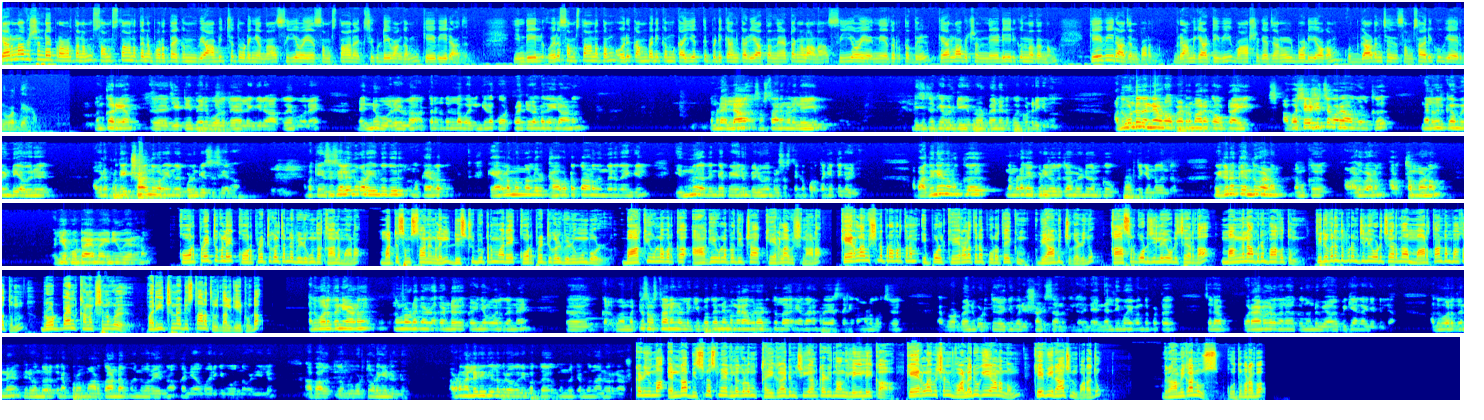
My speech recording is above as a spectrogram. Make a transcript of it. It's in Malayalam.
കേരള വിഷന്റെ പ്രവർത്തനം സംസ്ഥാനത്തിന് പുറത്തേക്കും വ്യാപിച്ചു തുടങ്ങിയെന്ന് സി ഒ എ സംസ്ഥാന എക്സിക്യൂട്ടീവ് അംഗം കെ വി രാജൻ. ഇന്ത്യയിൽ ഒരു സംസ്ഥാനത്തും ഒരു കമ്പനിക്കും കയ്യെത്തിപ്പിടിക്കാൻ കഴിയാത്ത നേട്ടങ്ങളാണ് സി ഒ എ നേതൃത്വത്തിൽ കേരള വിഷൻ നേടിയിരിക്കുന്നതെന്നും കെ വി രാജൻ പറഞ്ഞു. ഗ്രാമിക ടി വി വാർഷിക ജനറൽ ബോഡി യോഗം ഉദ്ഘാടനം ചെയ്ത് സംസാരിക്കുകയായിരുന്നു അദ്ദേഹം. നമുക്കറിയാം ജി ടി പി എൽ പോലത്തെ അല്ലെങ്കിൽ പോലെ ഡെന്നു പോലെയുള്ള അത്തരത്തിലുള്ള വലിയ കോർപ്പറേറ്റുകളുടെ കയ്യിലാണ് നമ്മുടെ എല്ലാ സംസ്ഥാനങ്ങളിലെയും digital cable T V broadband ഒക്കെ പോയിക്കൊണ്ടിരിക്കുന്നത്. അതുകൊണ്ട് തന്നെ അവിടെ ഓപ്പറേറ്റർമാരൊക്കെ ഔട്ടായി. അവശേഷിച്ച കുറേ ആളുകൾക്ക് നിലനിൽക്കാൻ വേണ്ടി അവർ അവരെ പ്രതീക്ഷ എന്ന് പറയുന്നത് ഇപ്പോഴും കെ സി സി എല്ലാണ് അപ്പോൾ കെ സി സി എൽ എന്ന് പറയുന്നത് ഒരു കേരള കേരളം എന്നുള്ളൊരു ഠാവട്ടത്താണ് നിന്നിരുന്നതെങ്കിൽ ഇന്ന് അതിന്റെ പേരും പെരുമയും പ്രശസ്തിയൊക്കെ പുറത്തേക്ക് എത്തിക്കഴിഞ്ഞു. അപ്പോൾ അതിനെ നമുക്ക് നമ്മുടെ കൈപ്പിടിയിൽ ഒതുക്കാൻ വേണ്ടി നമുക്ക് പ്രവർത്തിക്കേണ്ടതുണ്ട്. അപ്പോൾ ഇതിനൊക്കെ എന്ത് വേണം? നമുക്ക് ആൾ വേണം അർത്ഥം വേണം വലിയ കൂട്ടായ്മ ഇനി ഉയരണം. കോർപ്പറേറ്റുകളെ കോർപ്പറേറ്റുകൾ തന്നെ വിഴുങ്ങുന്ന കാലമാണ്. മറ്റ് സംസ്ഥാനങ്ങളിൽ ഡിസ്ട്രിബ്യൂട്ടർമാരെ കോർപ്പറേറ്റുകൾ വിഴുങ്ങുമ്പോൾ ബാക്കിയുള്ളവർക്ക് ആകെയുള്ള പ്രതീക്ഷ കേരള വിഷനാണ് കേരള വിഷന്റെ പ്രവർത്തനം ഇപ്പോൾ കേരളത്തിന് പുറത്തേക്കും വ്യാപിച്ചു കഴിഞ്ഞു. കാസർഗോഡ് ജില്ലയോട് ചേർന്ന മംഗലാപുരം ഭാഗത്തും തിരുവനന്തപുരം ജില്ലയോട് ചേർന്ന മാർത്താണ്ഡം ഭാഗത്തും ബ്രോഡ്ബാൻഡ് കണക്ഷനുകൾ പരീക്ഷണാടിസ്ഥാനത്തിൽ നൽകിയിട്ടുണ്ട്. അതുപോലെ തന്നെയാണ് നമ്മളവിടെ കണ്ട് കഴിഞ്ഞ പോലെ തന്നെ മറ്റ് സംസ്ഥാനങ്ങളിലേക്ക് ഇപ്പോൾ തന്നെ മംഗലാപുരം അടുത്തുള്ള ഏതാനും പ്രദേശത്തേക്ക് നമ്മൾ കുറച്ച് ബ്രോഡ്ബാൻഡ് കൊടുത്തു കഴിഞ്ഞു പരീക്ഷണാടിസ്ഥാനത്തിൽ അതിന്റെ എൻ എൽ ഡിയുമായി ബന്ധപ്പെട്ട് ചില പോരായ്മകൾ നിലനിൽക്കുന്നുണ്ട് വ്യാപിപ്പിക്കാൻ കഴിഞ്ഞിട്ടില്ല. അതുപോലെ തന്നെ തിരുവനന്തപുരത്തിനപ്പുറം മാർത്താണ്ഡം എന്ന് പറയുന്ന കന്യാകുമാരിക്ക് പോകുന്ന വഴിയിൽ ആ ഭാഗത്ത് നമ്മൾ കൊടുത്തു തുടങ്ങിയിട്ടുണ്ട്. അവിടെ നല്ല രീതിയിലുള്ള പുരോഗതി പത്ത് മുന്നൂറ്റമ്പത് നാനൂറ് കഴിയുന്ന എല്ലാ ബിസിനസ് മേഖലകളും കൈകാര്യം ചെയ്യാൻ കഴിയുന്ന നിലയിലേക്ക് കേരള മിഷൻ വളരുകയാണെന്നും കെ വി രാജൻ പറഞ്ഞു. ഗ്രാമിക ന്യൂസ് കൂത്തുപറമ്പ്.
